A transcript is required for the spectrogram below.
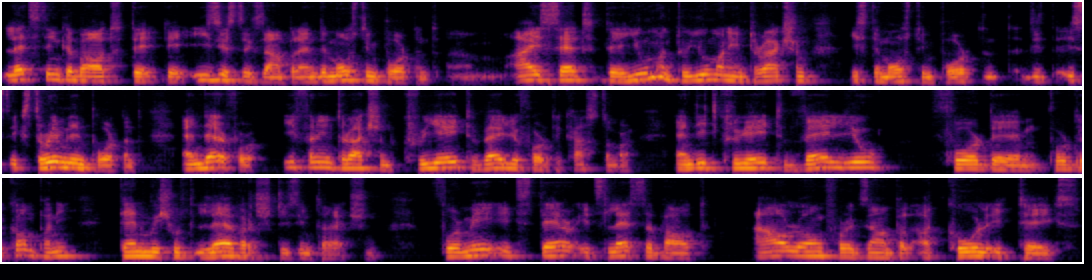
let's think about the, the easiest example and the most important. Um, I said the human to human interaction is the most important, is extremely important. And therefore, if an interaction create value for the customer and it create value for the, for the company, then we should leverage this interaction for me it's there it's less about how long for example a call it takes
